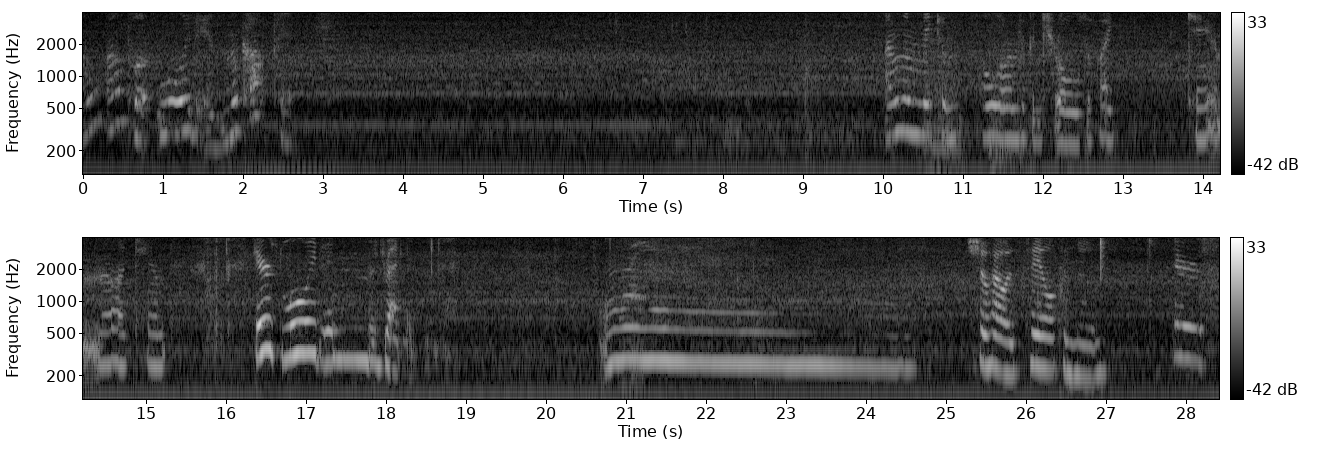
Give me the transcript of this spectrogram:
Now I'll put Lloyd in the cockpit. I'm gonna make him hold on to the controls if I can. No, I can't. Here's Lloyd and the dragon. Show how his tail can move. There's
